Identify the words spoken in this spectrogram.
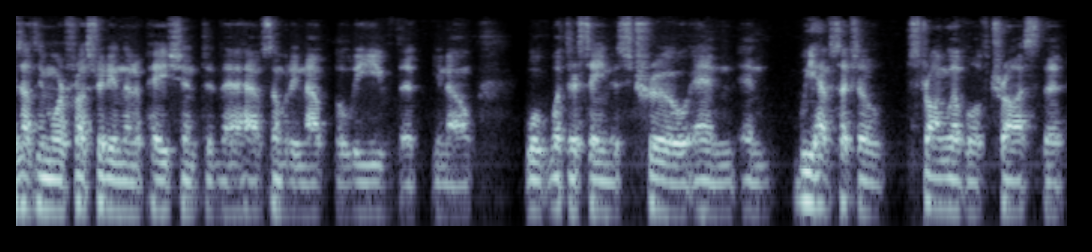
there's nothing more frustrating than a patient to have somebody not believe that you know what, what they're saying is true and and we have such a strong level of trust that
